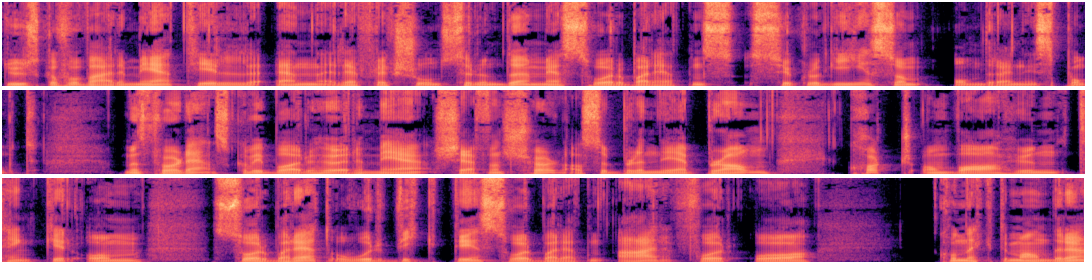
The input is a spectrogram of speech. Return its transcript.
Du skal få være med til en refleksjonsrunde med sårbarhetens psykologi som omdreiningspunkt. Men før det skal vi bare høre med sjefen sjøl, altså Brené Brown, kort om hva hun tenker om sårbarhet og hvor viktig sårbarheten er for å connecte med andre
